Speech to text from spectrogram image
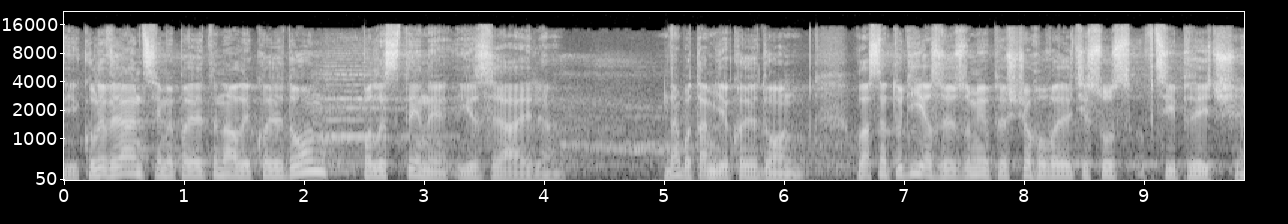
І коли вранці ми перетинали кордон Палестини і Ізраїля, да, бо там є кордон, власне, тоді я зрозумів, про що говорить Ісус в цій притчі.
